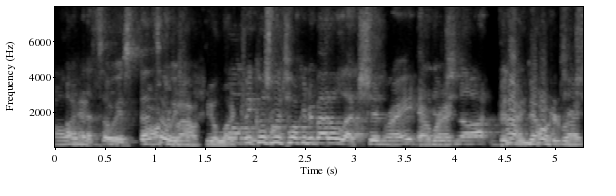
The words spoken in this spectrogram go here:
All oh, that's always that's always about the well because we're talking about election, right? Yeah, and right. there's not there's I know it, right.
